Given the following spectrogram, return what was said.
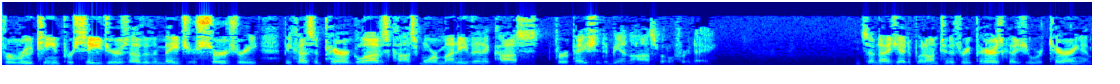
for routine procedures other than major surgery because a pair of gloves costs more money than it costs for a patient to be in the hospital for a day. And sometimes you had to put on two or three pairs because you were tearing them.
